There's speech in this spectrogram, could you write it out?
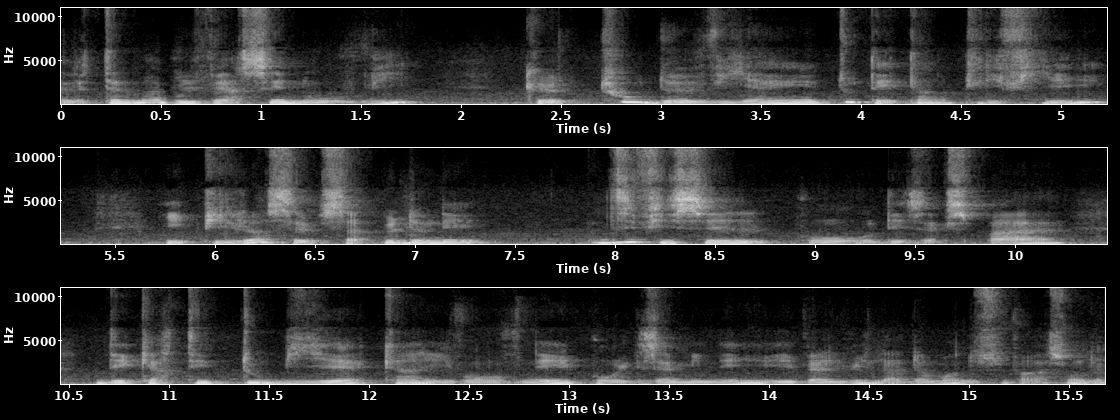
elle a tellement bouleversé nos vies que tout devient, tout est amplifié. Et puis là, ça peut devenir difficile pour des experts d'écarter tout billet quand ils vont venir pour examiner et évaluer la demande de subvention de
